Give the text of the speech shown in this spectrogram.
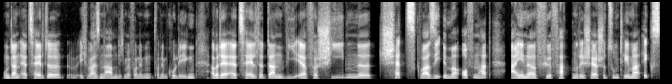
und dann erzählte, ich weiß den Namen nicht mehr von dem, von dem Kollegen, aber der erzählte dann, wie er verschiedene Chats quasi immer offen hat. Einer für Faktenrecherche zum Thema X,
